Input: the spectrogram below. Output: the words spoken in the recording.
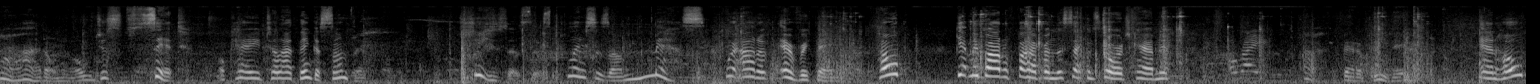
Oh, I don't know. Just sit, okay, till I think of something. Jesus, this place is a mess. We're out of everything. Hope, get me bottle five from the second storage cabinet. All right. Ah, better be there. And Hope,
